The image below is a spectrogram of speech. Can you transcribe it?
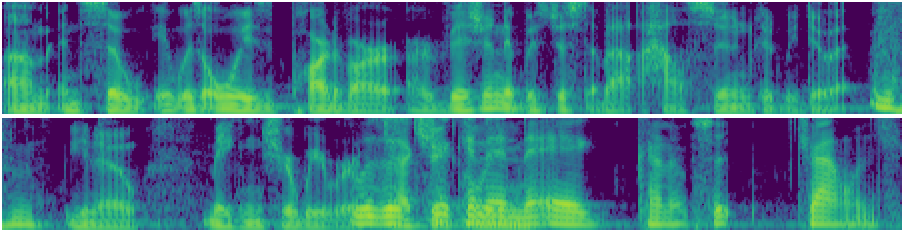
um, and so it was always part of our, our vision. It was just about how soon could we do it. You know, making sure we were It was a chicken and egg kind of challenge.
